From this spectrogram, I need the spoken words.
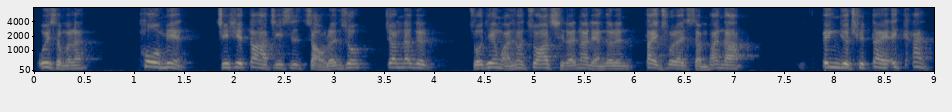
为什么呢？后面。这些大祭司找人说，将那个昨天晚上抓起来那两个人带出来审判他，兵就去带，一看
